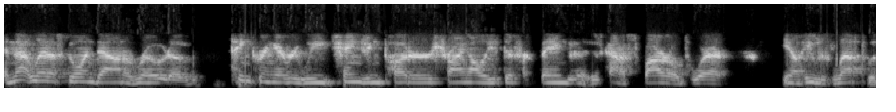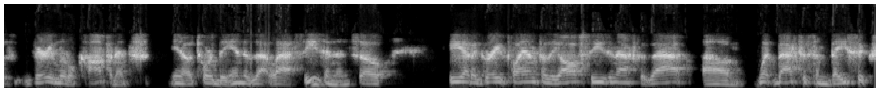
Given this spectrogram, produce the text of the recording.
And that led us going down a road of tinkering every week, changing putters, trying all these different things. And it just kind of spiraled to where, you know, he was left with very little confidence, you know, toward the end of that last season. And so he had a great plan for the off season after that. Um, went back to some basics.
